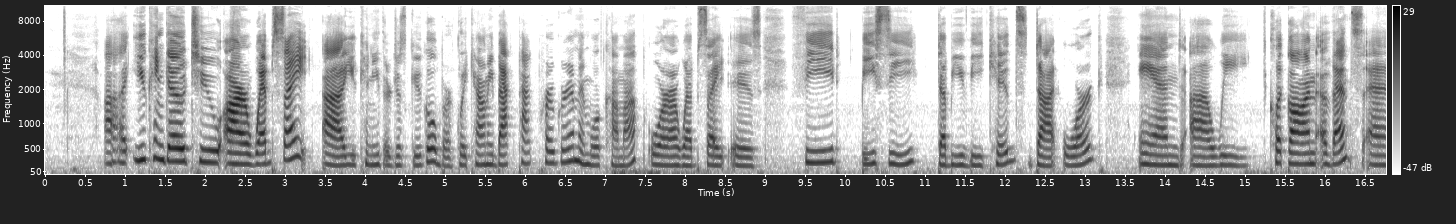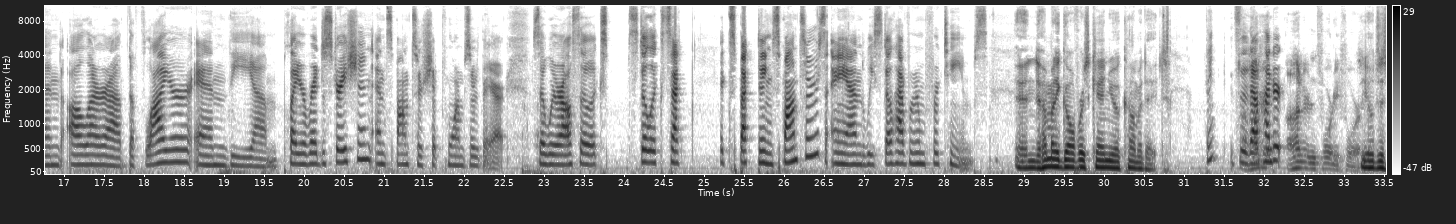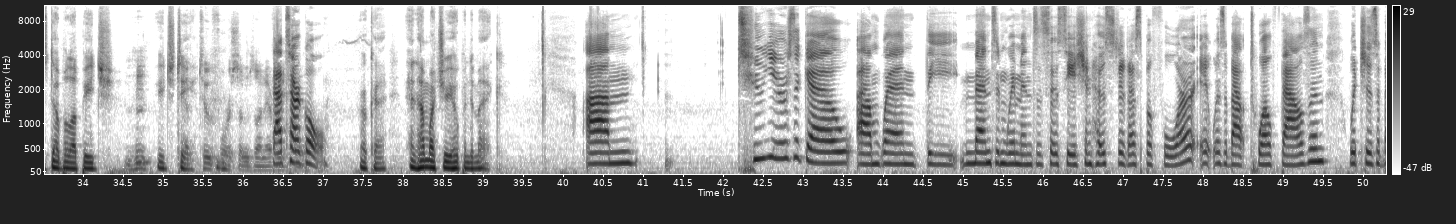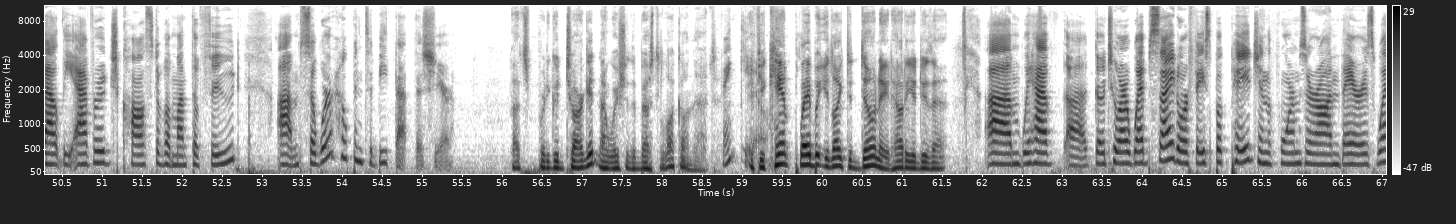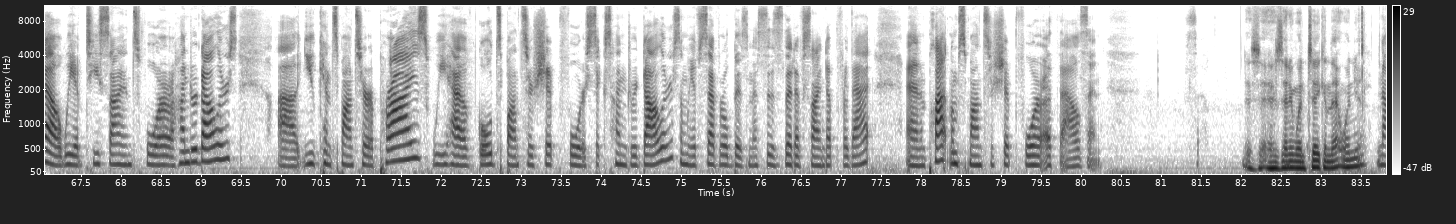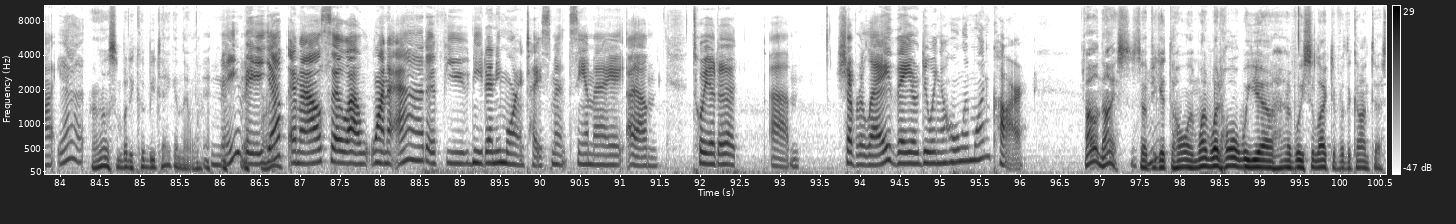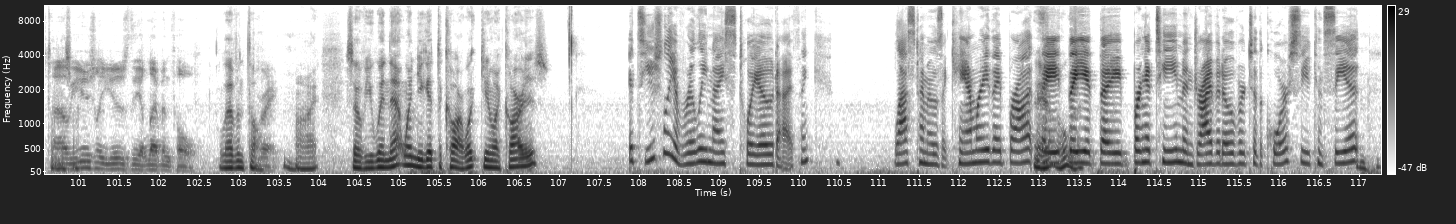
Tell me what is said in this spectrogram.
Uh, you can go to our website. Uh, you can either just Google Berkeley County Backpack Program and we'll come up, or our website is feedbcwvkids.org. And uh, we click on events and all our uh, the flyer and the um, player registration and sponsorship forms are there. So we're also ex- still expecting sponsors and we still have room for teams. And how many golfers can you accommodate? I think it's at 100. 144. So you'll just double up each each tee. Two foursomes on every. That's our goal. Okay. And how much are you hoping to make? Um, two years ago, um, when the Men's and Women's Association hosted us before, it was about twelve thousand, which is about the average cost of a month of food. Um, so we're hoping to beat that this year. That's a pretty good target, and I wish you the best of luck on that. Thank you. If you can't play but you'd like to donate, how do you do that? Um, we have uh, go to our website or Facebook page, and the forms are on there as well. We have tee signs for hundred dollars. Uh, you can sponsor a prize. We have gold sponsorship for six hundred dollars, and we have several businesses that have signed up for that, and platinum sponsorship for a thousand. So Is, has anyone taken that one yet? not yet. Oh, somebody could be taking that one. Maybe, yep. And I also uh, want to add, if you need any more enticement, CMA, um, Toyota, um, Chevrolet, they are doing a hole-in-one car. Oh, nice. So Mm-hmm. if you get the hole in one, what hole we uh, have we selected for the contest on Uh, this we one? usually use the 11th hole. Eleventh hole. Right. All right. So if you win that one, you get the car. What do you know? What car it is? It's usually a really nice Toyota. I think last time it was a Camry they brought. Yeah, they oh. they they bring a team and drive it over to the course so you can see it. Mm-hmm.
